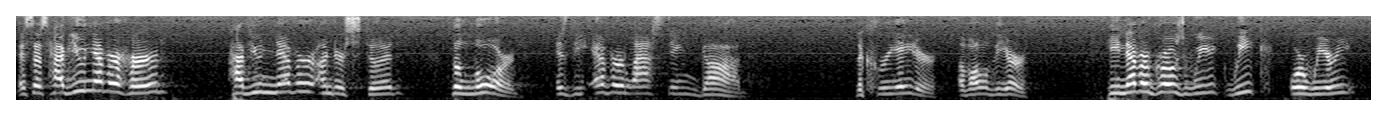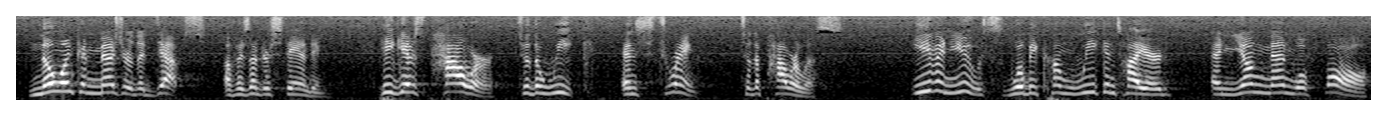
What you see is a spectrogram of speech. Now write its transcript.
It says, Have you never heard? Have you never understood? The Lord is the everlasting God, the creator of all of the earth. He never grows weak, weak or weary. No one can measure the depths of his understanding. He gives power to the weak and strength to the powerless. Even youths will become weak and tired, and young men will fall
